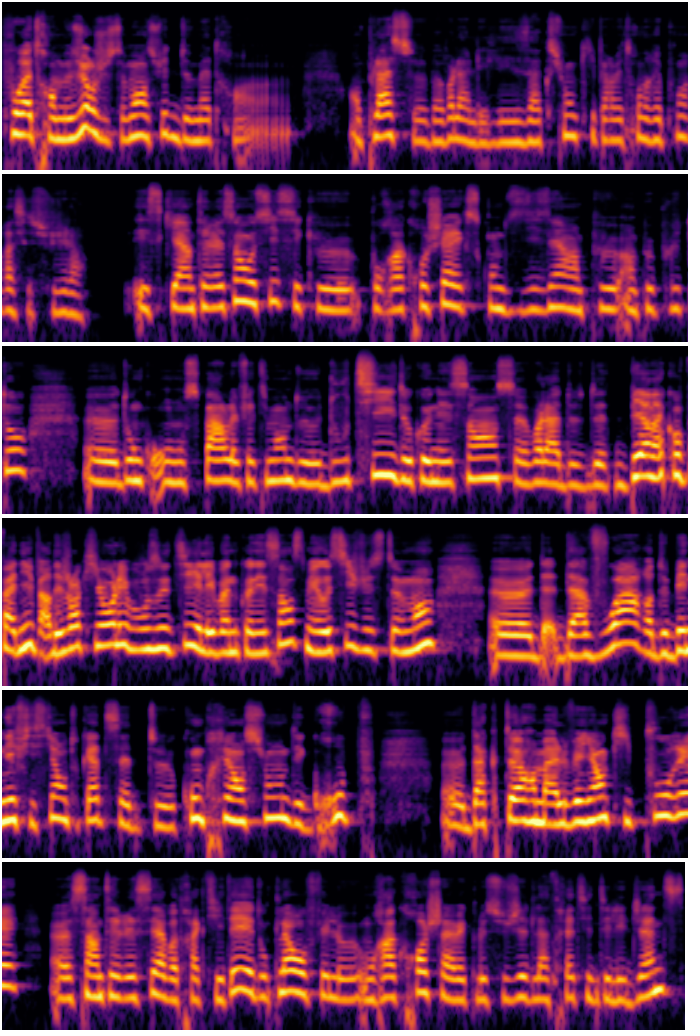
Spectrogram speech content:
pour être en mesure justement ensuite de mettre en, place bah voilà, les, actions qui permettront de répondre à ces sujets-là. Et ce qui est intéressant aussi, c'est que pour raccrocher avec ce qu'on disait un peu, un peu plus tôt, euh, donc on se parle effectivement d'outils, de, connaissances, euh, voilà, d'être bien accompagné par des gens qui ont les bons outils et les bonnes connaissances, mais aussi justement euh, d'avoir, de bénéficier en tout cas de cette compréhension des groupes d'acteurs malveillants qui pourraient s'intéresser à votre activité. Et donc là, on, fait le, on raccroche avec le sujet de la threat intelligence.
